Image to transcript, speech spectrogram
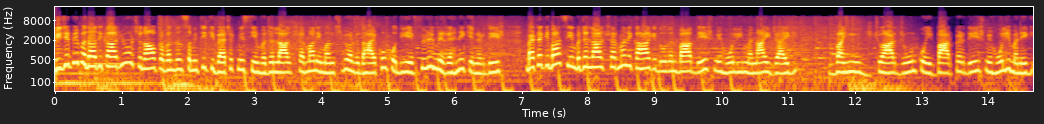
बीजेपी पदाधिकारियों और चुनाव प्रबंधन समिति की बैठक में सीएम भजन लाल शर्मा ने मंत्रियों और विधायकों को दिए फ़ील्ड में रहने के निर्देश। बैठक के बाद सीएम भजन लाल शर्मा ने कहा कि दो दिन बाद देश में होली मनाई जाएगी। वहीं चार जून को एक बार फिर देश में होली मनेगी।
